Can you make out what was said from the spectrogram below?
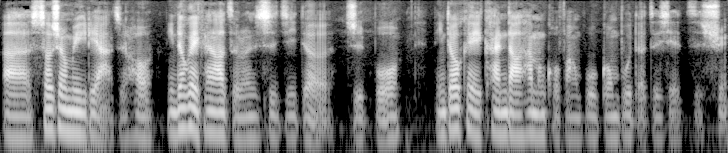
呃 social media 之后，你都可以看到泽伦斯基的直播。你都可以看到他们国防部公布的这些资讯，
